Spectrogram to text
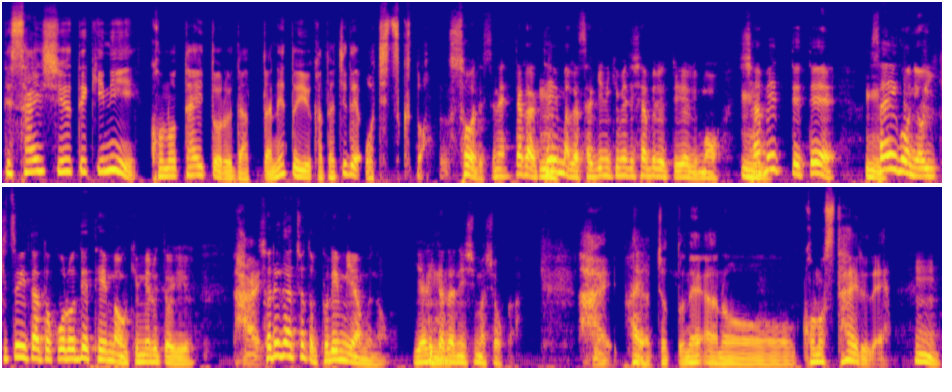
で、最終的にこのタイトルだったねという形で落ち着くと。そうですね。だからテーマが先に決めて喋るっていうよりも、うん喋ってて、うん最後に行き着いたところでテーマを決めるという、はい。それがちょっとプレミアムのやり方にしましょうか。はい。はいじゃあちょっとね、あのーこのスタイルで、うん。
